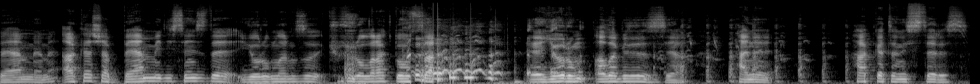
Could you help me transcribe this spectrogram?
Beğenmeme. Arkadaşlar beğenmediyseniz de yorumlarınızı küfür olarak da olsa e, yorum alabiliriz ya. Hani hakikaten isteriz.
